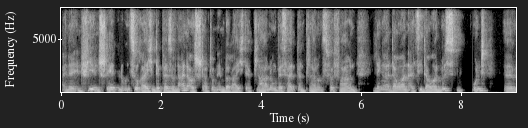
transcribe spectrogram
eine in vielen Städten unzureichende Personalausstattung im Bereich der Planung, weshalb dann Planungsverfahren länger dauern, als sie dauern müssten. Und äh,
